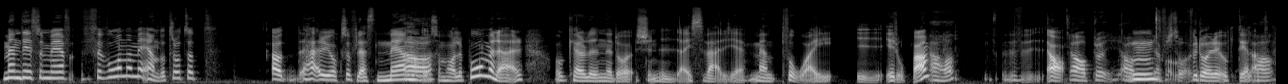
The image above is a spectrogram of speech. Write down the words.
Men det som jag förvånar mig ändå, trots att ja, det här är ju också flest män ja. då, som håller på med det här. Och Caroline är då 29 i Sverige, men tvåa i, i Europa. Ja, ja. ja, mm. För då är det uppdelat.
